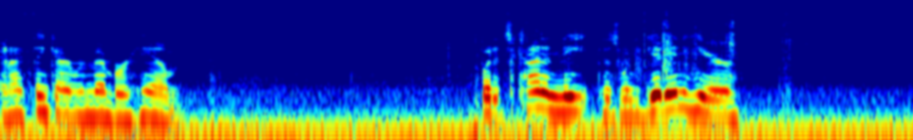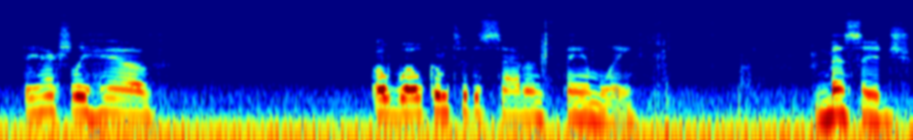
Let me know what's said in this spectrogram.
And I think I remember him. But it's kind of neat because when you get in here, they actually have a welcome to the Saturn family message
